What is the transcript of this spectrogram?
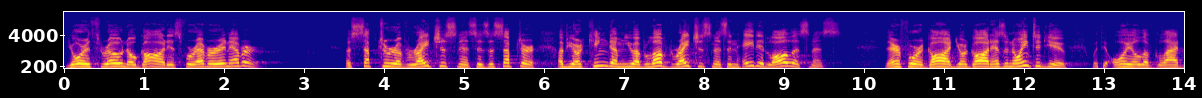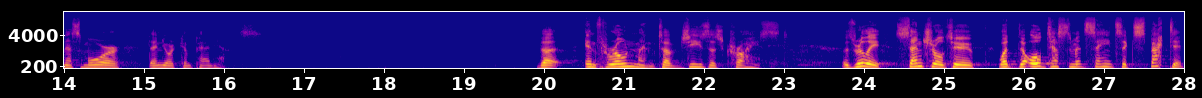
Your throne, O God, is forever and ever. A scepter of righteousness is a scepter of your kingdom. You have loved righteousness and hated lawlessness. Therefore, God, your God, has anointed you with the oil of gladness more than your companions. The enthronement of Jesus Christ is really central to what the Old Testament saints expected.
